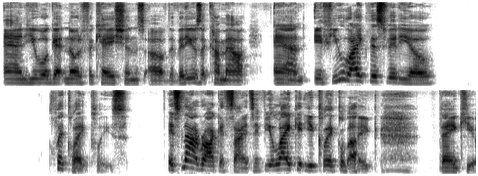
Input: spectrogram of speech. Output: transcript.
and you will get notifications of the videos that come out. And if you like this video, click like, please. It's not rocket science. If you like it, you click like. Thank you.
